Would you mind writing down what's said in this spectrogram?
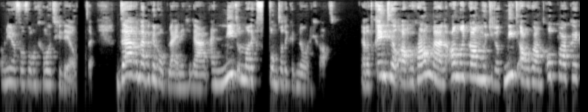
in ieder geval voor een groot gedeelte. Daarom heb ik een opleiding gedaan en niet omdat ik vond dat ik het nodig had. Ja, dat klinkt heel arrogant, maar aan de andere kant moet je dat niet arrogant oppakken.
